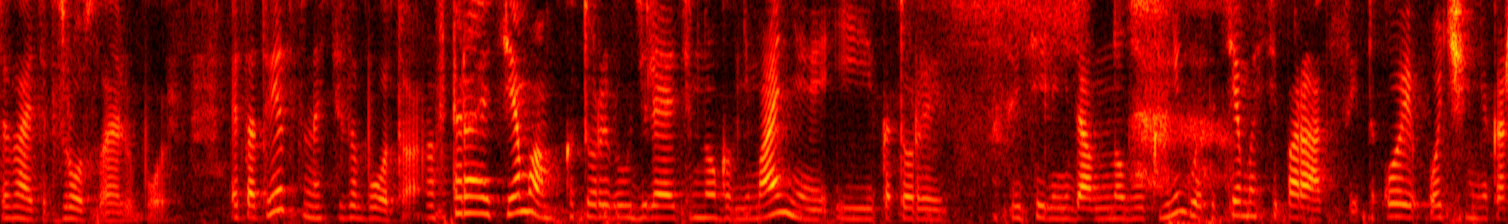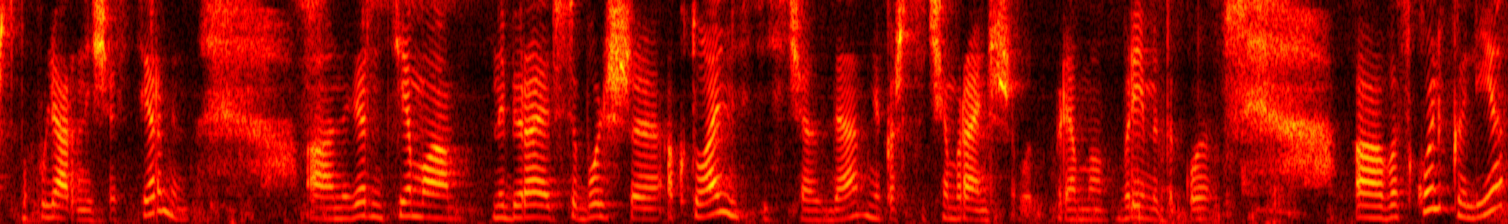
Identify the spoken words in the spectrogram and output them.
давайте, взрослая любовь, это ответственность и забота. А вторая тема, которой вы уделяете много внимания и которой посвятили недавно новую книгу, это тема сепарации. Такой очень, мне кажется, популярный сейчас термин. А, наверное, тема набирает все больше актуальности сейчас, да, мне кажется, чем раньше. Вот прямо время такое. А во сколько лет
